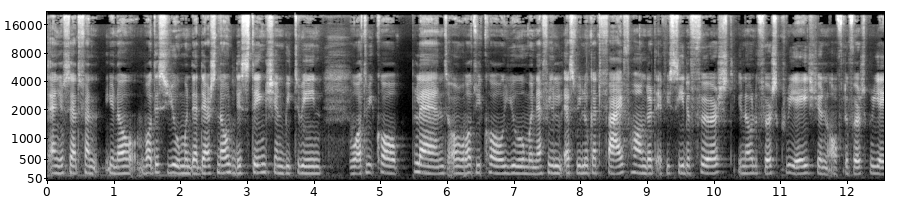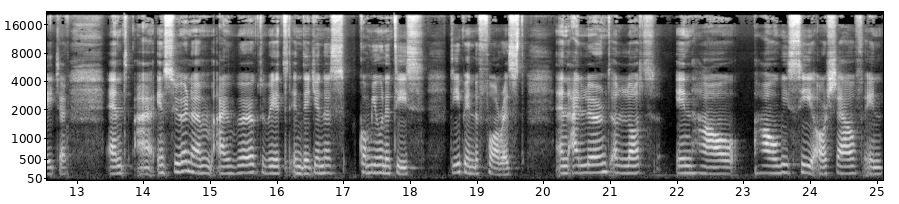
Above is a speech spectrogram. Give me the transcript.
And you said, Van, you know, what is human? That there's no distinction between what we call plant or what we call human. If we, as we look at 500, if we see the first, you know, the first creation of the first creator. And uh, in Suriname, I worked with indigenous communities deep in the forest. And I learned a lot in how how we see ourselves in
